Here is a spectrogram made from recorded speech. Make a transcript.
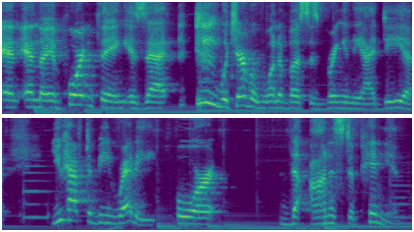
And and the important thing is that whichever one of us is bringing the idea, you have to be ready for the honest opinion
